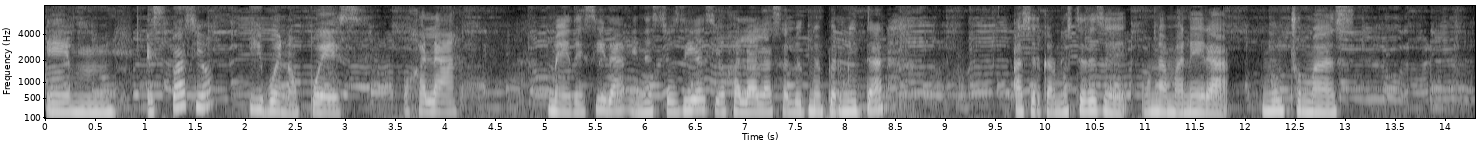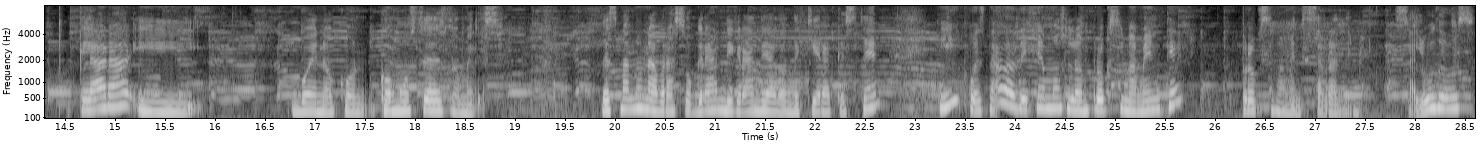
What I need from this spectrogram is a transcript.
em, espacio. Y bueno, pues ojalá me decida en estos días y ojalá la salud me permita acercarme a ustedes de una manera mucho más clara y bueno, con como ustedes lo merecen. Les mando un abrazo grande, grande a donde quiera que estén. Y pues nada, dejémoslo en próximamente. Próximamente sabrán de mí. Saludos.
